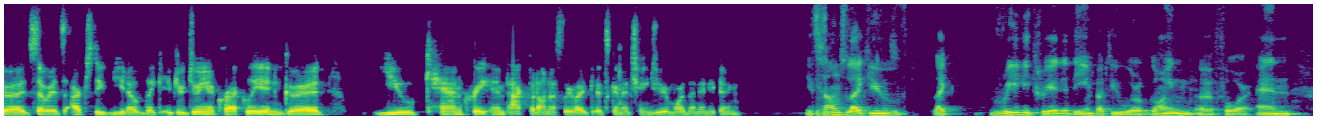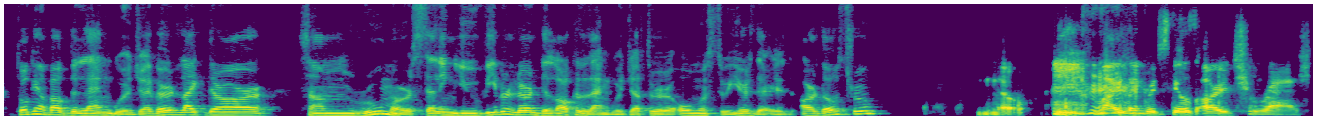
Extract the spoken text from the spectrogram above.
good. So it's actually you know like if you're doing it correctly and good you can create impact but honestly like it's going to change you more than anything. It sounds like you've like really created the impact you were going uh, for. And talking about the language i've heard like there are some rumors telling you've even learned the local language after almost two years there. Are those true? No. My language skills are trash.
